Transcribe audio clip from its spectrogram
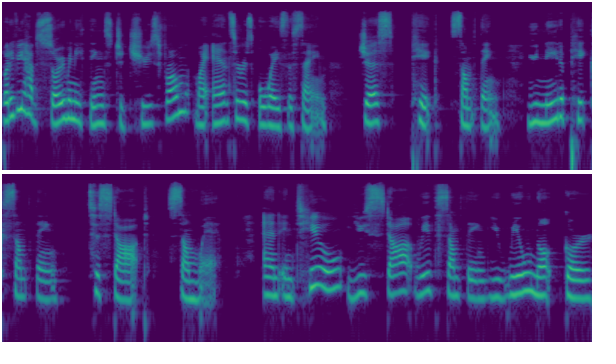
But if you have so many things to choose from, my answer is always the same. Just pick something. You need to pick something to start somewhere. And until you start with something, you will not go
